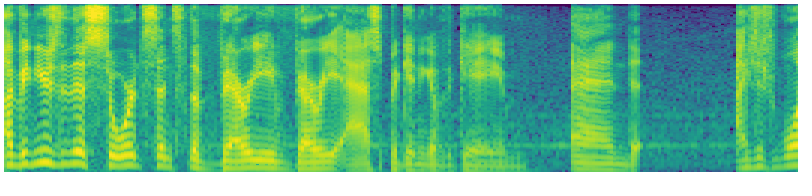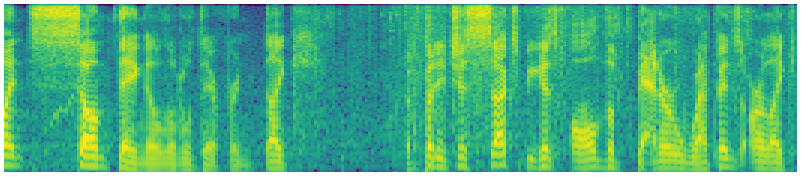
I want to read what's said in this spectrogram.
I've been using this sword since the very, very ass beginning of the game. And I just want something a little different. Like, but it just sucks because all the better weapons are like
